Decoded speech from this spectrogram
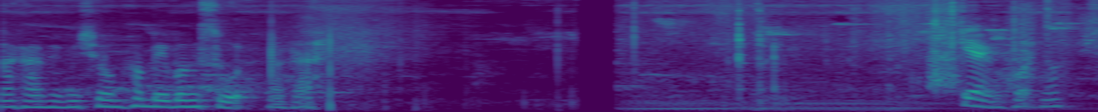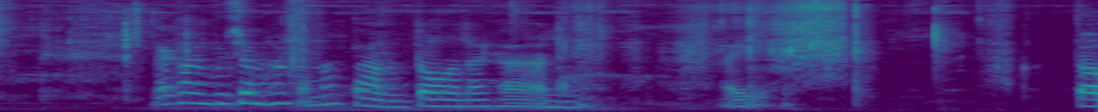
นะคะท่านผู้ชมเข้าไปเบิ่งสูตรนะคะ แกงขดเนาะแล้วท่านผู้ชมเฮาก็มาตามต่อนะคะอัน ไอต่อ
